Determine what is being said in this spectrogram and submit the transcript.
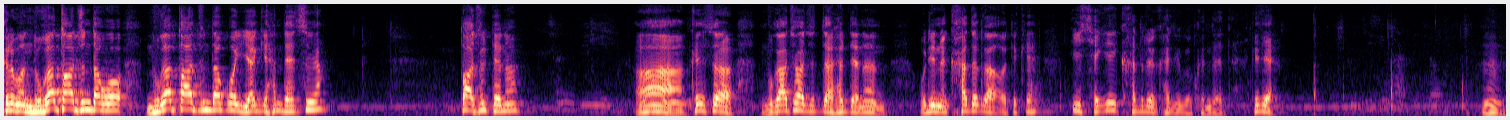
그러면 누가 도와준다고 누가 도와준다고 이야기한다 했어요? 도와줄 때는. 아 그래서 누가 도와줬다 할 때는 우리는 카드가 어떻게 이 세 개의 카드를 가지고 건다 그제? 응.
